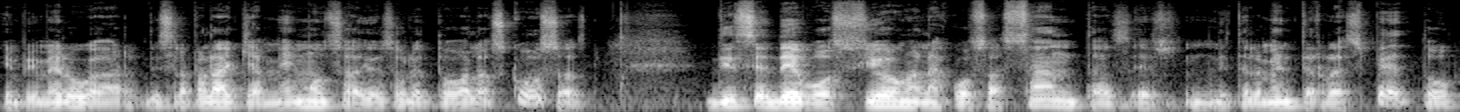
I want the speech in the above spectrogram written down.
En primer lugar, dice la palabra que amemos a Dios sobre todas las cosas. Dice devoción a las cosas santas, es literalmente respeto.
